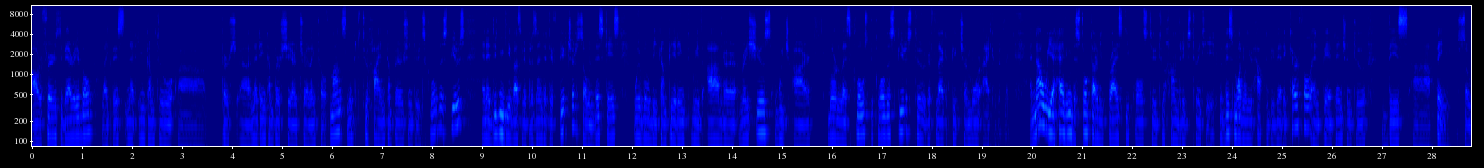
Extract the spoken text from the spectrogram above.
our first variable like this net income to uh, per uh, net income per share trailing 12 months looked too high in comparison to its closest peers and it didn't give us representative picture. So in this case we will be comparing with other ratios which are more or less close to closest peers to reflect picture more accurately. And now we are having the stock target price equals to 228 with this model you have to be very careful and pay attention to this uh, thing. So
